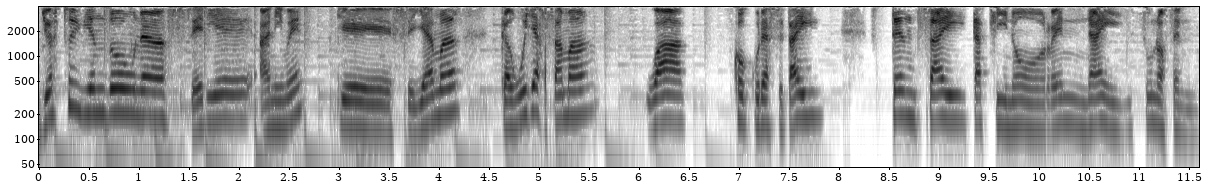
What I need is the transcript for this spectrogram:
yo estoy viendo una serie anime que se llama Kaguya-sama wa Kokurasetai Tensai Tachino Renai Sunosen.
